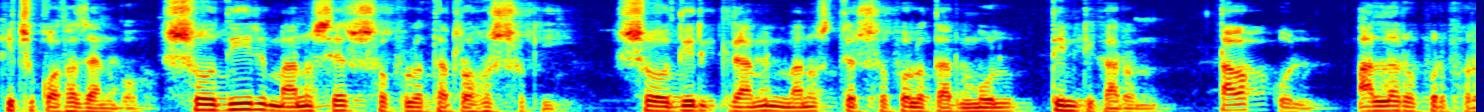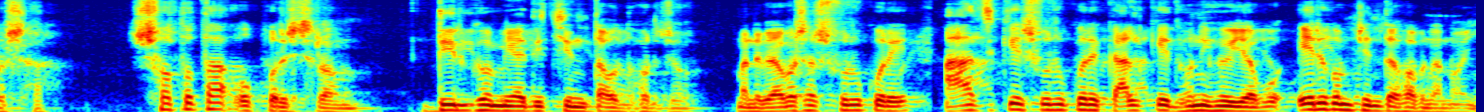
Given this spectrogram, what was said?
কিছু কথা জানব। সৌদির মানুষের সফলতার রহস্য কি? সৌদির গ্রামীণ মানুষদের সফলতার মূল তিনটি কারণ। তাওয়াক্কুল, আল্লাহর উপর ভরসা। সততা ও পরিশ্রম, দীর্ঘমেয়াদী চিন্তা ও ধৈর্য। মানে ব্যবসা শুরু করে, আজকে শুরু করে কালকে ধনী হয়ে যাব, এরকম চিন্তা ভাবনা নয়।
